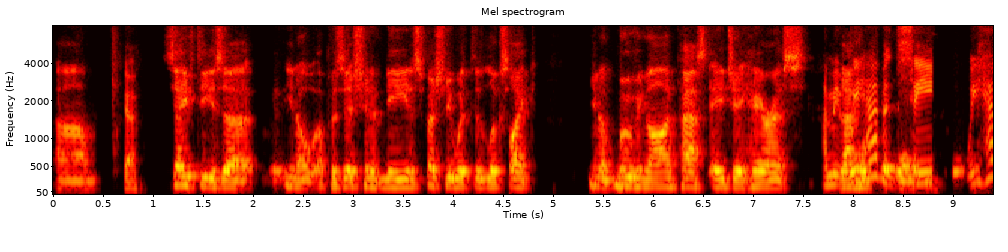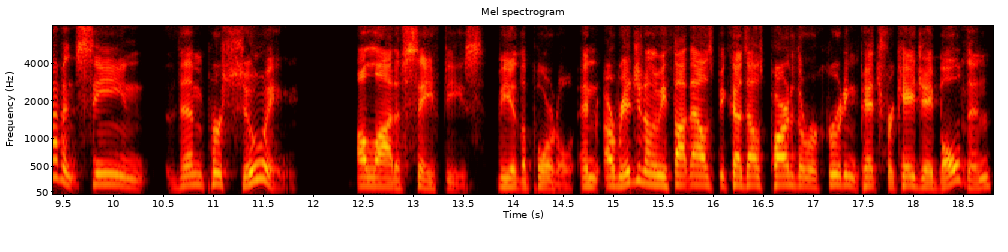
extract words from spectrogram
Um, yeah. Safety is a you know a position of need, especially with it looks like you know moving on past AJ Harris. I mean, we haven't seen we haven't seen them pursuing a lot of safeties via the portal. And originally we thought that was because that was part of the recruiting pitch for KJ Bolden.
